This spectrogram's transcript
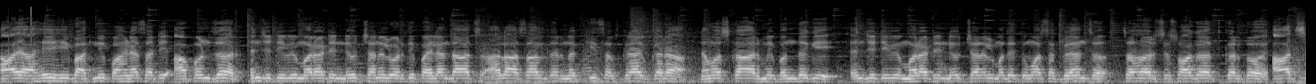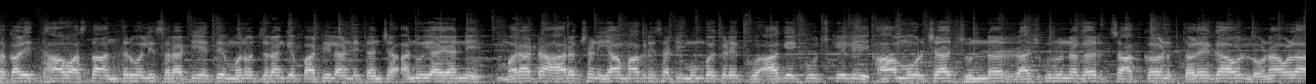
काय आहे ही बातमी पाहण्यासाठी आपण जर एनजीटीव्ही मराठी न्यूज चॅनल वरती पहिल्यांदाच आला असाल तर नक्की सबस्क्राईब करा. नमस्कार मी बंदगी. एनजीटीव्ही मराठी न्यूज चॅनलमध्ये तुम्हा सगळ्यांचं सहर्ष स्वागत. करतोय. आज सकाळी दहा वाजता अंतरवली सराटी येथे मनोज जरांगे पाटील आणि त्यांच्या अनुयायांनी मराठा आरक्षण या मागणीसाठी मुंबईकडे आगेकूच केली. हा मोर्चा जुन्नर राजगुरुनगर चाकण तळेगाव लोणावळा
